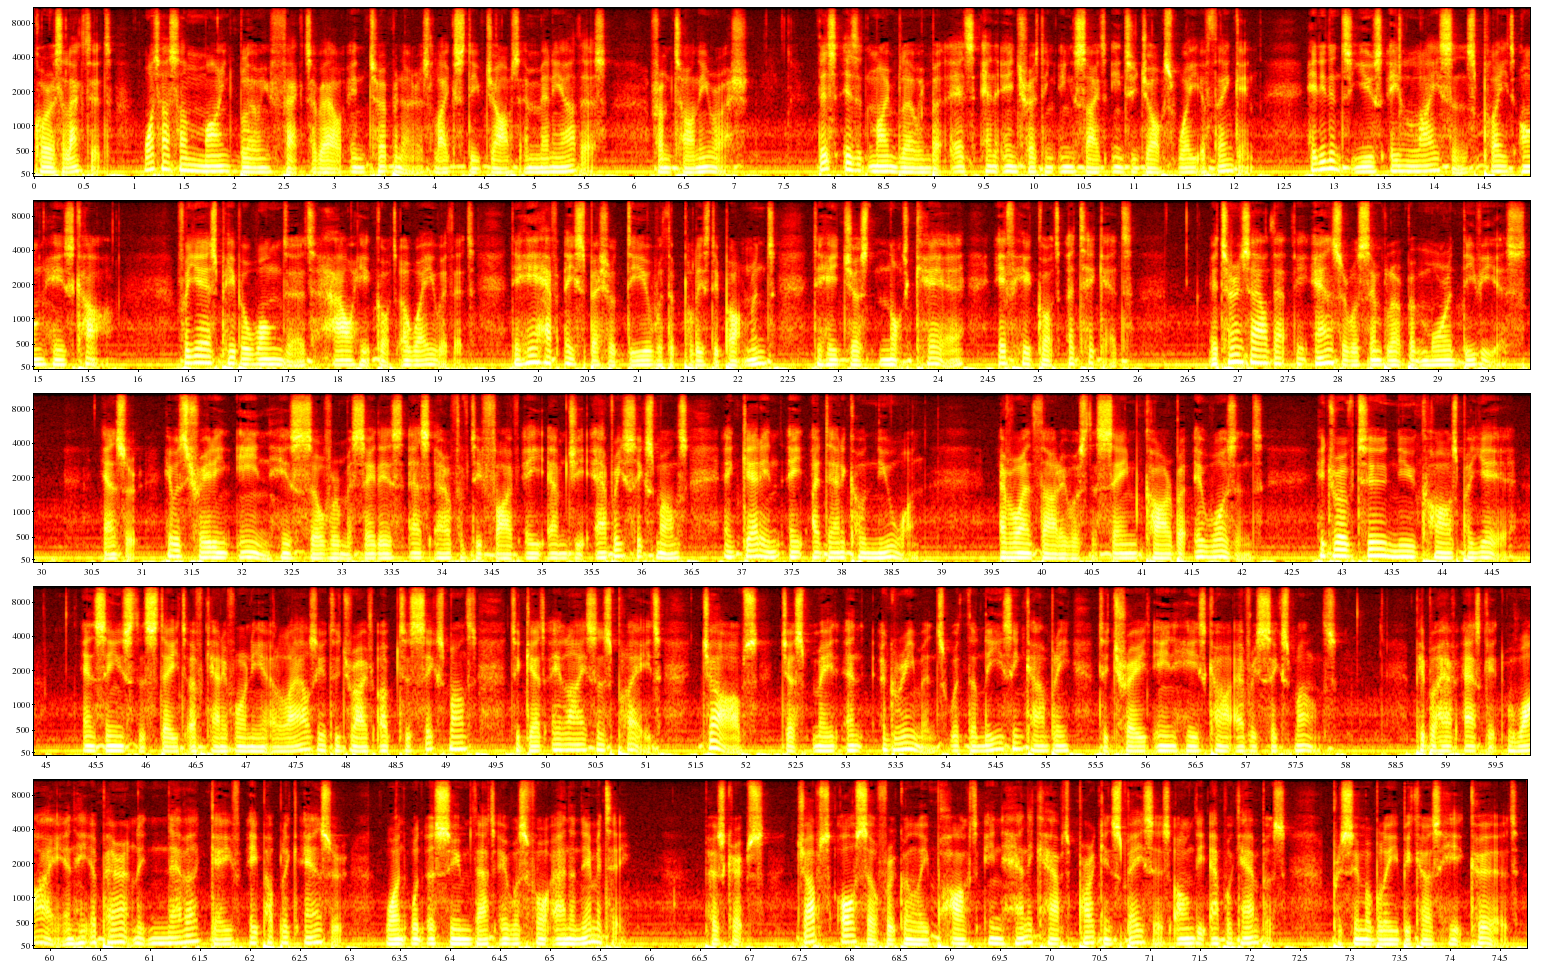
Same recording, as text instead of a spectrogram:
Quora selected What are some mind blowing facts about entrepreneurs like Steve Jobs and many others? from Tony Rush. This isn't mind blowing, but it's an interesting insight into Jobs' way of thinking. He didn't use a license plate on his car. For years, people wondered how he got away with it. Did he have a special deal with the police department? Did he just not care if he got a ticket? It turns out that the answer was simpler but more devious. Answer he was trading in his silver Mercedes SL55 AMG every six months and getting a identical new one. Everyone thought it was the same car, but it wasn't. He drove two new cars per year. And since the state of California allows you to drive up to six months to get a license plate, Jobs just made an agreement with the leasing company to trade in his car every six months. People have asked it why, and he apparently never gave a public answer. One would assume that it was for anonymity. Postscripts Jobs also frequently parked in handicapped parking spaces on the Apple campus, presumably because he could.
